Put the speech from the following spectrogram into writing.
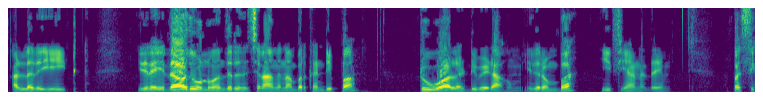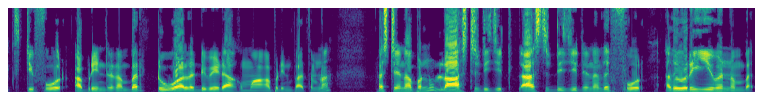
அல்லது எயிட் இதில் ஏதாவது ஒன்று வந்துருந்துச்சுன்னா அந்த நம்பர் கண்டிப்பாக டூவால் டிவைட் ஆகும். இது ரொம்ப ஈஸியானது இப்போ சிக்ஸ்டி ஃபோர் அப்படின்ற நம்பர் டூவால் டிவைட் ஆகுமா அப்படின்னு பார்த்தோம்னா ஃபஸ்ட் என்ன பண்ணும்? லாஸ்ட் டிஜிட் லாஸ்ட் டிஜிட் என்னது? ஃபோர் அது ஒரு even number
